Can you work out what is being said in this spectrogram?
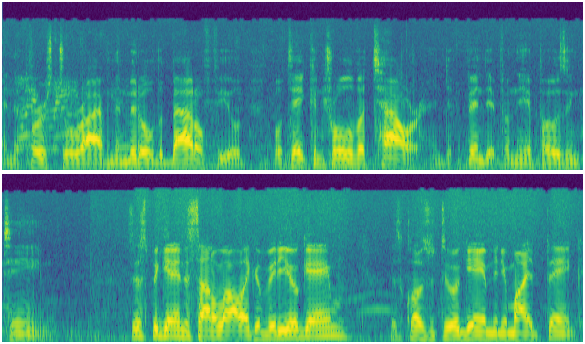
and the first to arrive in the middle of the battlefield will take control of a tower and defend it from the opposing team. Is this beginning to sound a lot like a video game? It's closer to a game than you might think.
